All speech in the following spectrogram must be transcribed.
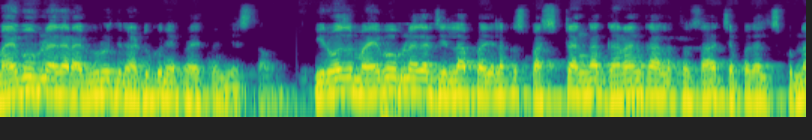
మహబూబ్ నగర్ అభివృద్ధిని అడ్డుకునే ప్రయత్నం చేస్తాం. ఈరోజు మహబూబ్ నగర్ జిల్లా ప్రజలకు స్పష్టంగా గణాంకాలతో సహా చెప్పదలుచుకున్న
